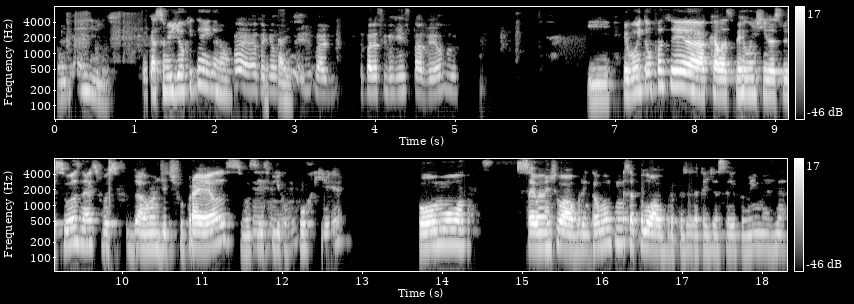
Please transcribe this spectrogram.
Tem que assumir o jogo que tem, né? Não? É, tem que assumir. Mas parece que ninguém está vendo. E eu vou então fazer aquelas perguntinhas das pessoas, né? Se você dar um adjetivo para elas, se você uhum. explica o porquê, como saiu antes do Álvaro. Então vamos começar pelo Álvaro, apesar que já saiu também, mas né?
